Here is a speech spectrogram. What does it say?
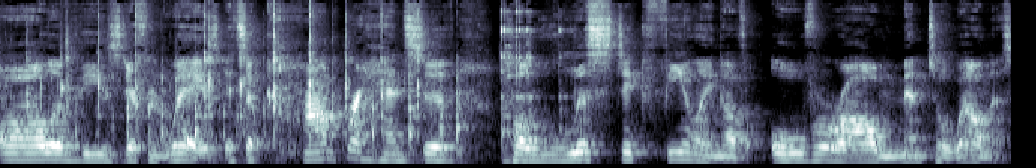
all of these different ways. It's a comprehensive holistic feeling of overall mental wellness.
